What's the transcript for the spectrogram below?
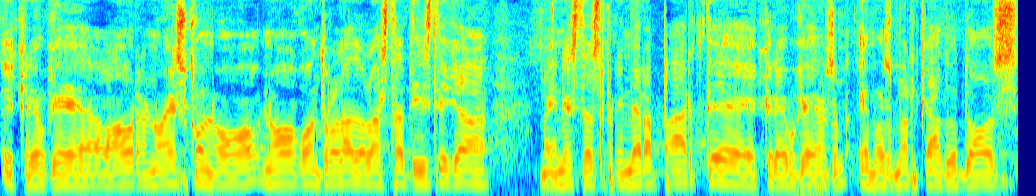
y creo que ahora no es no, no he controlado la estadística, en esta primera parte creo que hemos, marcado dos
